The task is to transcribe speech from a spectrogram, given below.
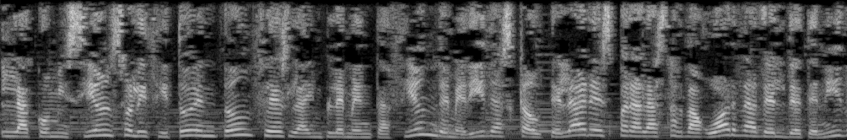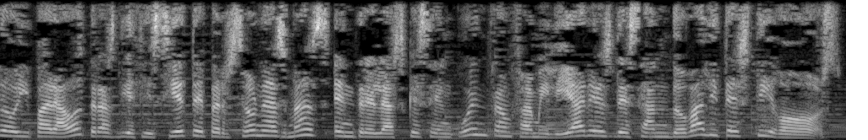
La comisión solicitó entonces la implementación de medidas cautelares para la salvaguarda del detenido y para otras 17 personas más, entre las que se encuentran familiares de Sandoval y testigos.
